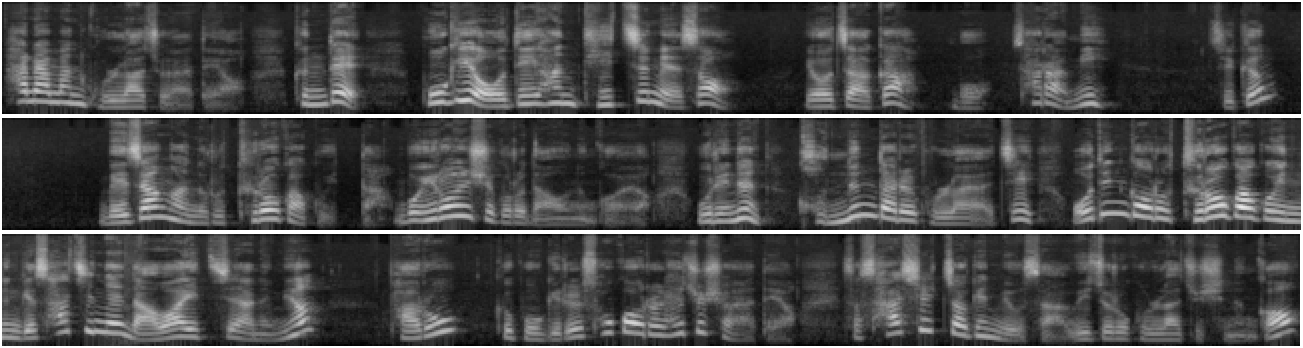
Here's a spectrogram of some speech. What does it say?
하나만 골라줘야 돼요. 근데 보기 어디 한 뒤쯤에서 여자가 뭐 사람이 지금 매장 안으로 들어가고 있다. 뭐 이런 식으로 나오는 거예요. 우리는 걷는다를 골라야지 어딘가로 들어가고 있는 게 사진에 나와 있지 않으면 바로 그 보기를 소거를 해주셔야 돼요. 그래서 사실적인 묘사 위주로 골라주시는 거.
